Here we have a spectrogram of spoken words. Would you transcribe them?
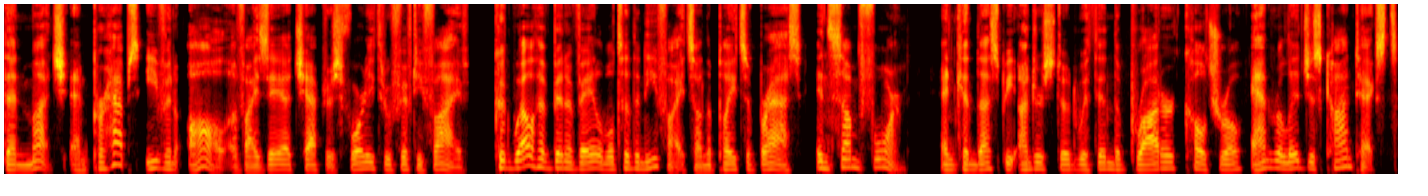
then much and perhaps even all of Isaiah chapters 40 through 55 could well have been available to the Nephites on the plates of brass in some form, and can thus be understood within the broader cultural and religious contexts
